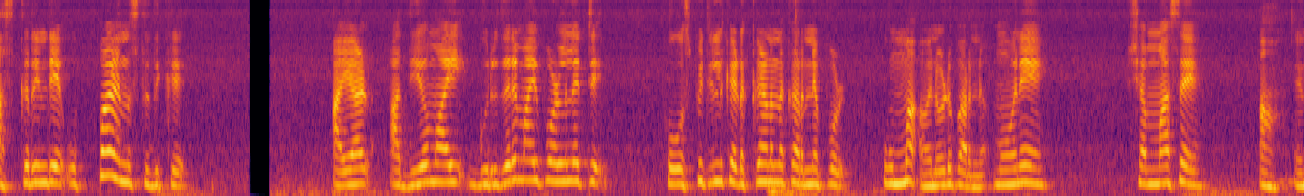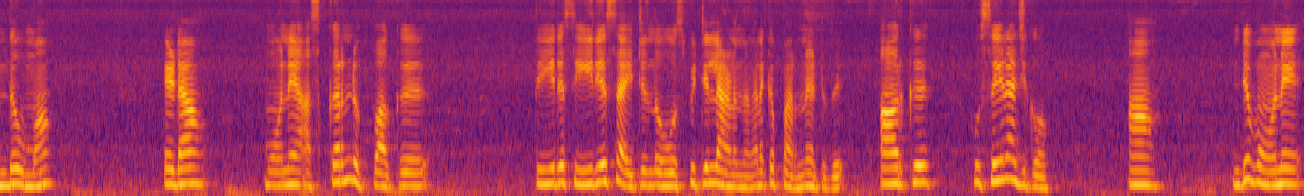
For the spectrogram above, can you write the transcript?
അസ്കറിന്റെ ഉപ്പ എന്ന സ്ഥിതിക്ക് അയാൾ അധികമായി ഗുരുതരമായി പൊള്ളലേറ്റ് ഹോസ്പിറ്റലിൽ കിടക്കുകയാണെന്നൊക്കെ അറിഞ്ഞപ്പോൾ ഉമ്മ അവനോട് പറഞ്ഞു മോനെ ഷമ്മാസേ. ആ എന്താ ഉമ്മ? എടാ മോനെ അസ്കറിന്റെ ഉപ്പാക്ക് തീരെ സീരിയസ് ആയിട്ട് എന്തോ ഹോസ്പിറ്റലിലാണെന്ന് അങ്ങനെയൊക്കെ പറഞ്ഞു കേട്ടത്. ആർക്ക്? ഹുസൈൻ അജിക്കോ ആ എന്റെ മോനെ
